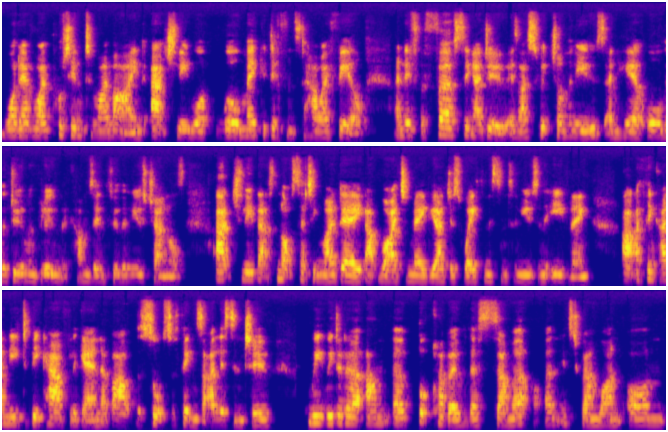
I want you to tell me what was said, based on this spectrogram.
whatever I put into my mind actually will, will make a difference to how I feel. And if the first thing I do is I switch on the news and hear all the doom and gloom that comes in through the news channels, actually that's not setting my day up right. And maybe I just wait and listen to the news in the evening. I, I think I need to be careful again about the sorts of things that I listen to we we did a um, a book club over the summer, an Instagram one on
